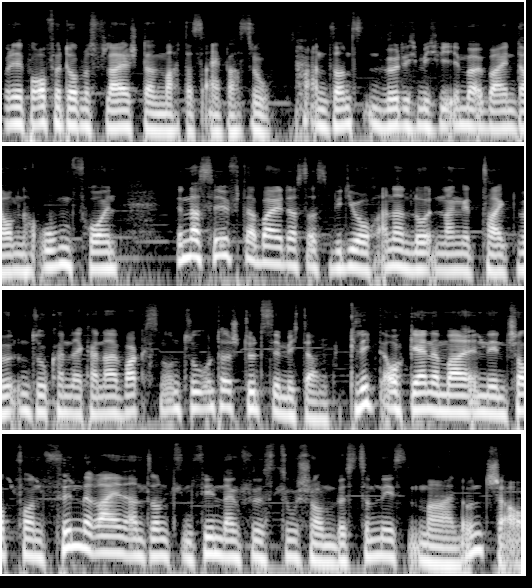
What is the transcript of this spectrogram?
und ihr braucht verdorbenes Fleisch, dann macht das einfach so. Ansonsten würde ich mich wie immer über einen Daumen nach oben freuen, denn das hilft dabei, dass das Video auch anderen Leuten angezeigt wird und so kann der Kanal wachsen und so unterstützt ihr mich dann. Klickt auch gerne mal in den Shop von Finn rein, ansonsten vielen Dank fürs Zuschauen, bis zum nächsten Mal und ciao.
